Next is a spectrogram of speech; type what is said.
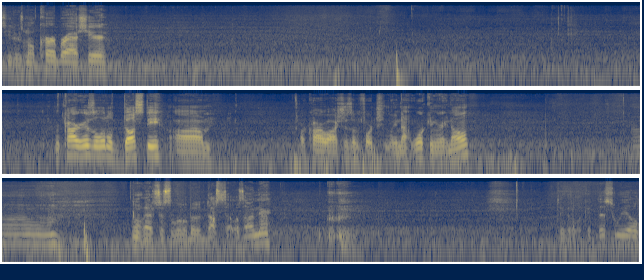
See, there's no curb rash here. The car is a little dusty. Um, our car wash is unfortunately not working right now. Um, oh, that's just a little bit of dust that was on there. Take a look at this wheel.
